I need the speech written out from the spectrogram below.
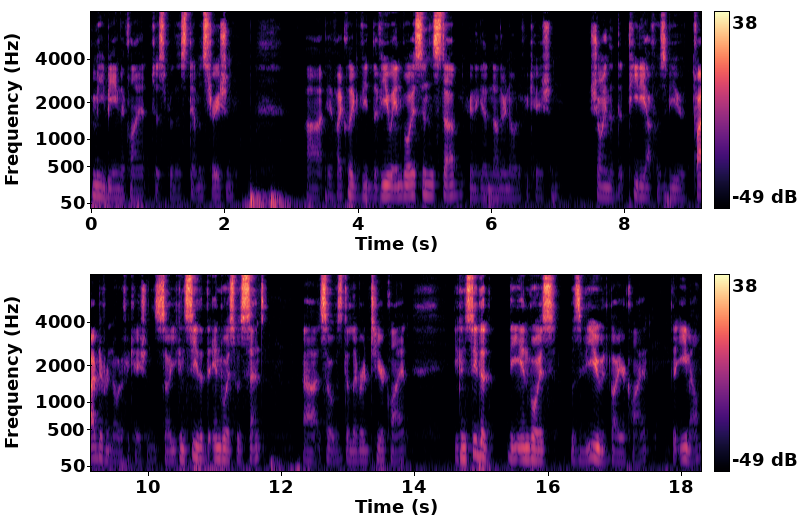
Me being the client just for this demonstration. Uh, if I click the view invoice in the stub, you're going to get another notification showing that the PDF was viewed. Five different notifications. So you can see that the invoice was sent, uh, so it was delivered to your client. You can see that the invoice was viewed by your client, the email.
